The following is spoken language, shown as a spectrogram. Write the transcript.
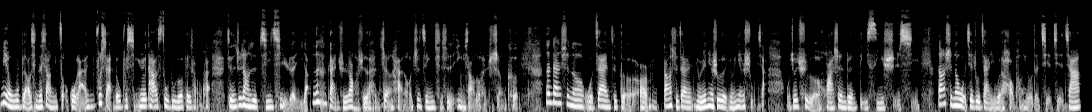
面无表情的向你走过来，你不闪都不行，因为他速度都非常的快，简直就像是机器人一样，那个感觉让我觉。觉得很震撼哦，至今其实印象都很深刻。那但是呢，我在这个嗯，当时在纽约念书的有一年暑假，我就去了华盛顿 DC 实习。当时呢，我借住在一位好朋友的姐姐家。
